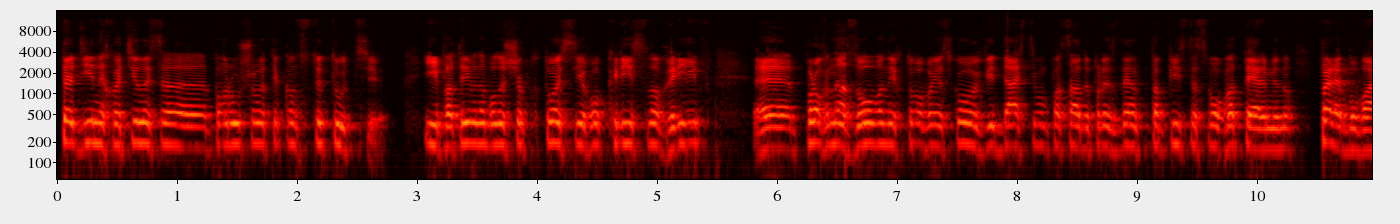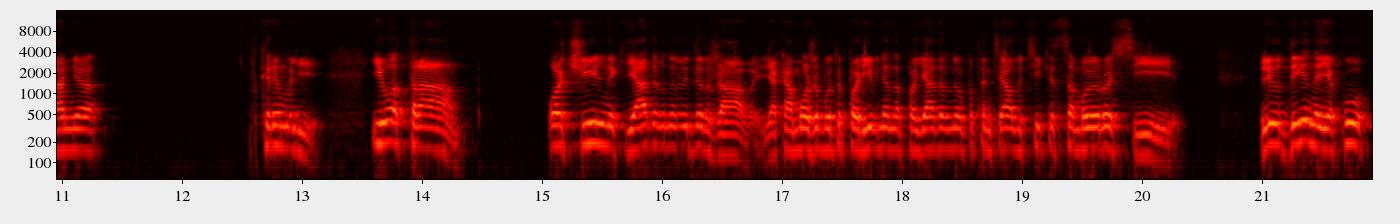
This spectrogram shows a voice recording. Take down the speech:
тоді не хотілося порушувати конституцію, і потрібно було, щоб хтось його крісло грів, е, прогнозований, хто обов'язково віддасть йому посаду президента після свого терміну перебування в Кремлі. І от Трамп. Очільник ядерної держави, яка може бути порівняна по ядерному потенціалу тільки з самою Росією, людина, яку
